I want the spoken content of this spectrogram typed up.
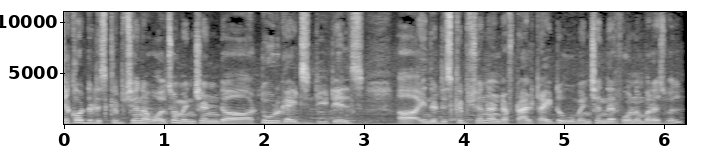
Check out the description. I've also mentioned uh, tour guides details uh, in the description, and after I'll try to mention their phone number as well.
